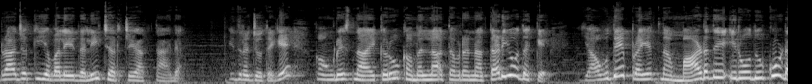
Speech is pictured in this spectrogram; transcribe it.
ರಾಜಕೀಯ ವಲಯದಲ್ಲಿ ಚರ್ಚೆಯಾಗ್ತಾ ಇದೆ. ಇದರ ಜೊತೆಗೆ ಕಾಂಗ್ರೆಸ್ ನಾಯಕರು ಕಮಲ್ನಾಥ್ ಅವರನ್ನ ತಡೆಯೋದಕ್ಕೆ ಯಾವುದೇ ಪ್ರಯತ್ನ ಮಾಡದೇ ಇರೋದು ಕೂಡ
